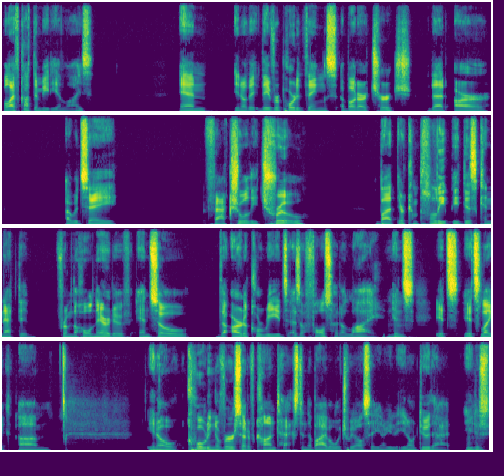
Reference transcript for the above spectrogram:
Well, I've caught the media in lies. And, you know, they, they've reported things about our church that are, I would say, factually true, but they're completely disconnected from the whole narrative. And so the article reads as a falsehood, a lie. Mm-hmm. It's it's it's like um, you know, quoting a verse out of context in the Bible, which we all say, you know, you, you don't do that. You mm-hmm. just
